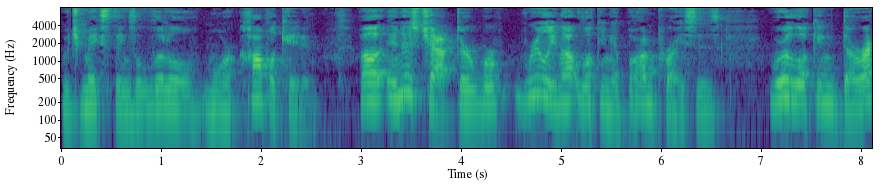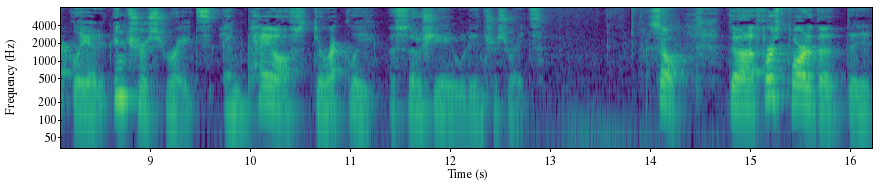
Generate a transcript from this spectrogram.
which makes things a little more complicated. Well, in this chapter, we're really not looking at bond prices. We're looking directly at interest rates and payoffs directly associated with interest rates. So, the first part of the, the,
